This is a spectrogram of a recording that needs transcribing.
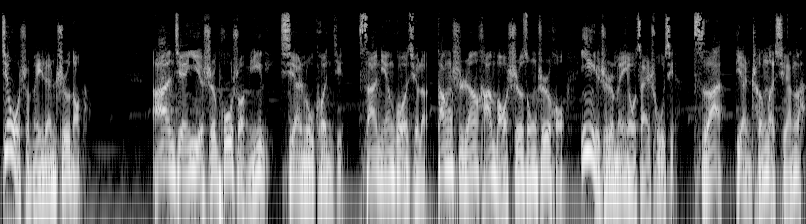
就是没人知道呢？案件一时扑朔迷离，陷入困境。三年过去了，当事人韩宝失踪之后，一直没有再出现。此案变成了悬案，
